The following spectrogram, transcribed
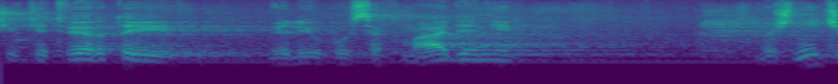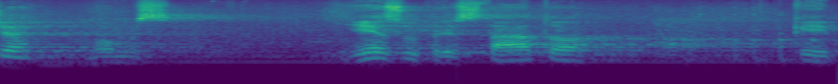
Šį ketvirtąjį Velykų sekmadienį bažnyčia mums Jėzų pristato kaip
